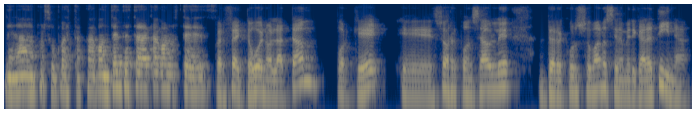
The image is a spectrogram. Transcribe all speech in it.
De nada, por supuesto. Acá contenta de estar acá con ustedes. Perfecto. Bueno, la TAM, porque eh, sos responsable de recursos humanos en América Latina.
